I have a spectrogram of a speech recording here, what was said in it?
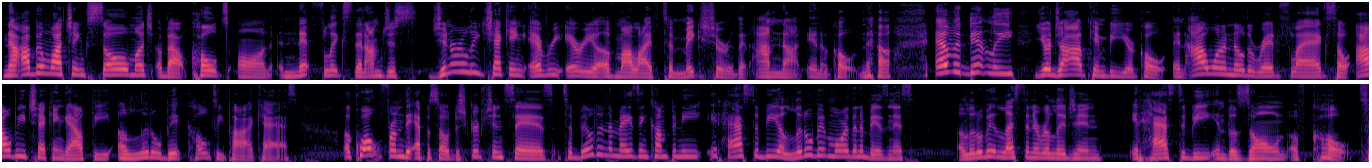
Now, I've been watching so much about cults on Netflix that I'm just generally checking every area of my life to make sure that I'm not in a cult. Now, evidently, your job can be your cult, and I want to know the red flags, so I'll be checking out the A Little Bit Culty podcast. A quote from the episode description says To build an amazing company, it has to be a little bit more than a business, a little bit less than a religion. It has to be in the zone of cult.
